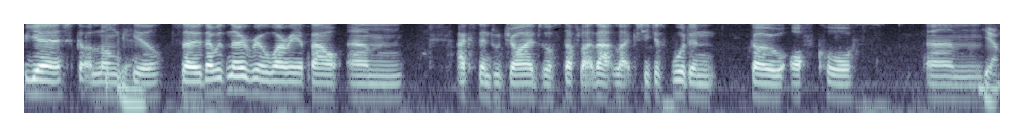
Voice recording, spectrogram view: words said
yeah, she's got a long Yeah. keel, so there was no real worry about um, accidental jibes or stuff like that. Like she just wouldn't go off course. Um, Yeah.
